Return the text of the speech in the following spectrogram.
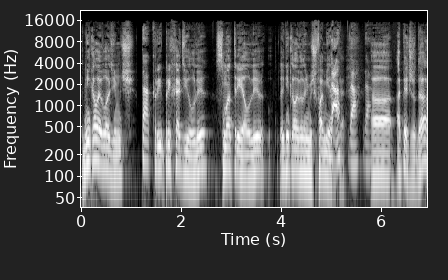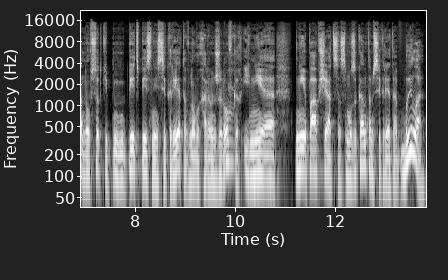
Николай Владимирович так. При, приходил ли, смотрел ли Николай Владимирович Фоменко? Да, да, да. А, опять же, да, но все-таки петь песни секрета в новых аранжировках да. и не, не пообщаться с музыкантом секрета было?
